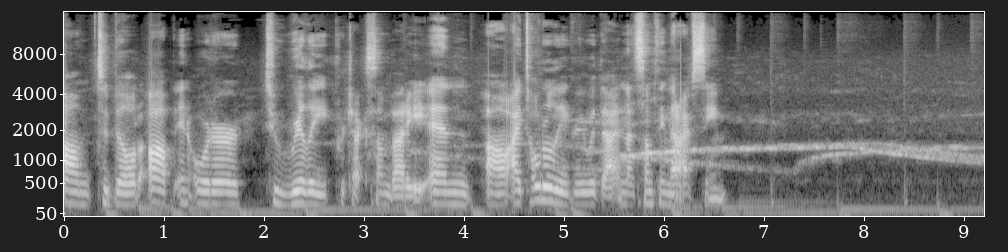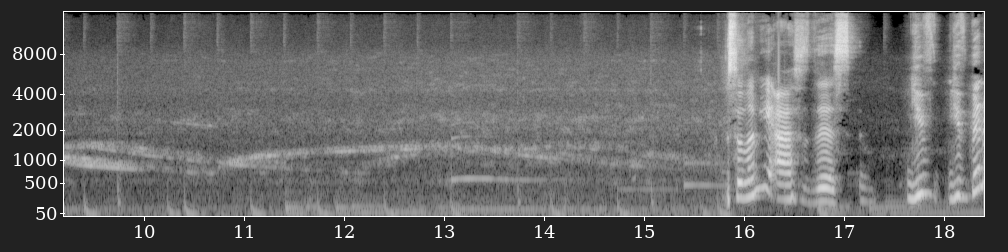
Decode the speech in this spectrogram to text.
um, to build up in order to really protect somebody and uh, i totally agree with that and that's something that i've seen. So let me ask this. You've you've been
